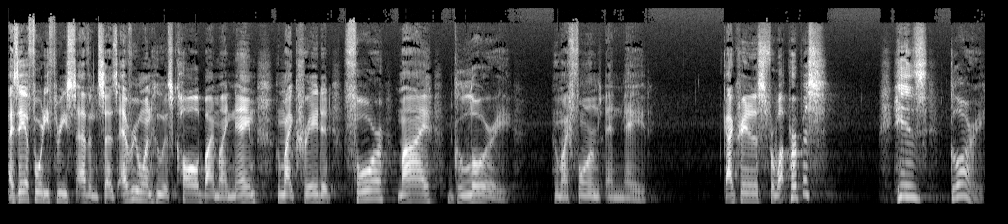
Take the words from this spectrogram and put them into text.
Isaiah 43 7 says, Everyone who is called by my name, whom I created for my glory, whom I formed and made. God created us for what purpose? His glory.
